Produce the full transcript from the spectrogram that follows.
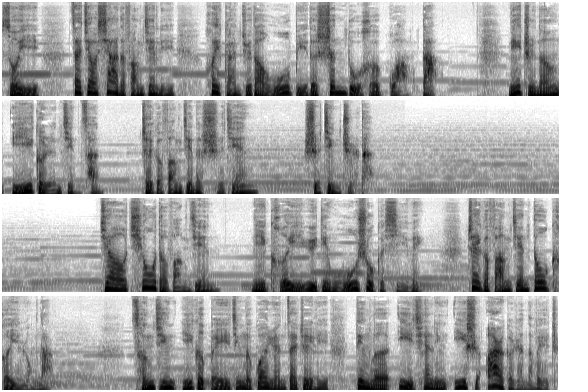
所以在叫下的房间里，会感觉到无比的深度和广大。你只能一个人进餐，这个房间的时间是静止的。叫秋的房间，你可以预定无数个席位，这个房间都可以容纳。曾经，一个北京的官员在这里订了一千零一十二个人的位置，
